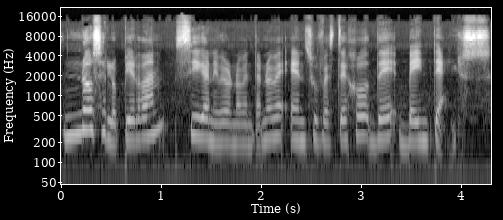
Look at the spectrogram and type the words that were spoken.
no se lo pierdan. Sigan Ibero 99 en su festejo de 20 años.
